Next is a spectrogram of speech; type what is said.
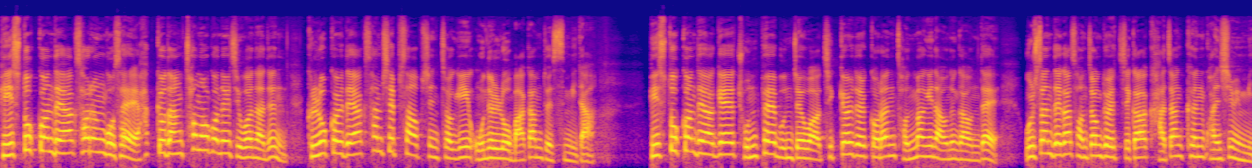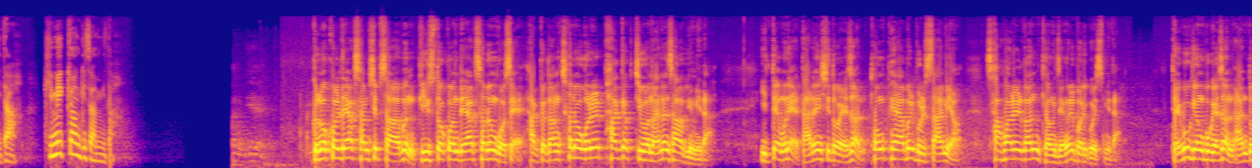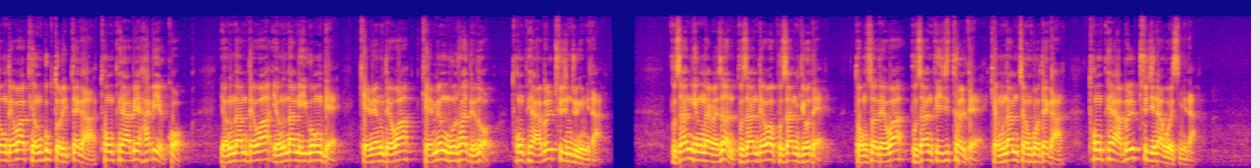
비수도권 대학 30곳에 학교당 1천억 원을 지원하는 글로컬 대학 30 사업 신청이 오늘로 마감됐습니다. 비수도권 대학의 존폐 문제와 직결될 거란 전망이 나오는 가운데 울산대가 선정될지가 가장 큰 관심입니다. 김익현 기자입니다. 글로컬 대학 30 사업은 비수도권 대학 30곳에 학교당 1천억 원을 파격 지원하는 사업입니다. 이 때문에 다른 시도에선 통폐합을 불사하며 사활을 건 경쟁을 벌이고 있습니다. 대구 경북에선 안동대와 경북도립대가 통폐합에 합의했고 영남대와 영남이공대, 계명대와 계명문화대도 통폐합을 추진 중입니다. 부산 경남에선 부산대와 부산교대, 동서대와 부산디지털대, 경남정보대가 통폐합을 추진하고 있습니다.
